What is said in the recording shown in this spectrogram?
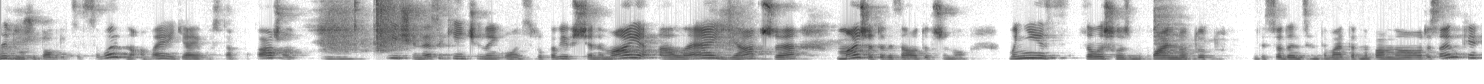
Не дуже добре це все видно, але я якось так покажу. І ще не закінчений. Ось рукавів ще немає, але я вже майже дов'язала довжину. Мені залишилось буквально тут десь один сантиметр, напевно, резинки,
